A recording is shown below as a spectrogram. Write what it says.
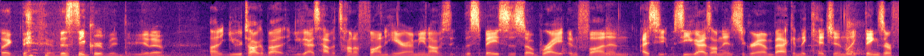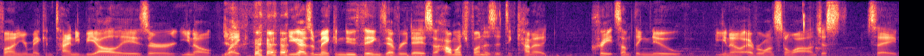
like the, secret menu you know Uh, you were talking about you guys have a ton of fun here. I mean, obviously the space is so bright and fun, and I see see you guys on Instagram back in the kitchen. Like things are fun. You're making tiny bialys, or you know, like you guys are making new things every day. So how much fun is it to kind of create something new, you know, every once in a while, and just say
